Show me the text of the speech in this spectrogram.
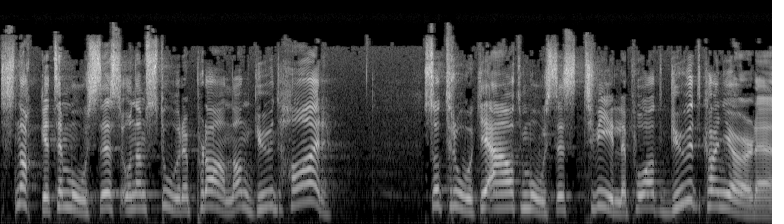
snakker til Moses om de store planene Gud har, så tror ikke jeg at Moses tviler på at Gud kan gjøre det.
